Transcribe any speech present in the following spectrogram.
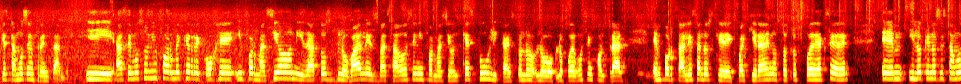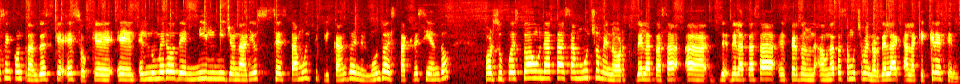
que estamos enfrentando. Y hacemos un informe que recoge información y datos globales basados en información que es pública. Esto lo, lo, podemos encontrar en portales a los que cualquiera de nosotros puede acceder. Em, y lo que nos estamos encontrando es que eso, que el, el número de mil millonarios se está multiplicando en el mundo, está creciendo por supuesto a una tasa mucho menor de la tasa, ah, de, la tasa, eh, perdón, a una tasa mucho menor de la, a la que crecen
